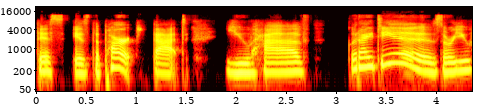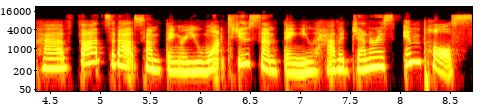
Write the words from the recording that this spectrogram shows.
This is the part that you have good ideas or you have thoughts about something or you want to do something, you have a generous impulse.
